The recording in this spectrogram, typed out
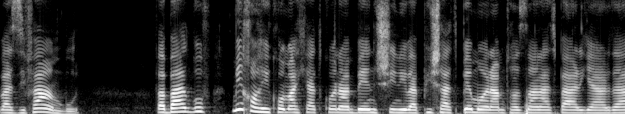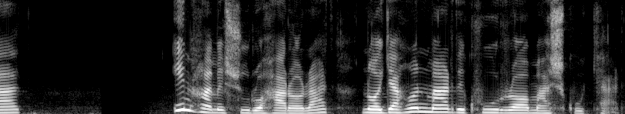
وظیفه هم بود. و بعد گفت می‌خواهی کمکت کنم بنشینی و پیشت بمانم تا زنت برگردد؟ این همه شور و حرارت ناگهان مرد کور را مشکوک کرد.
